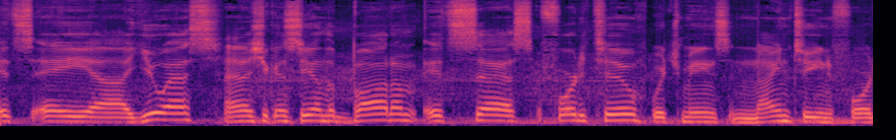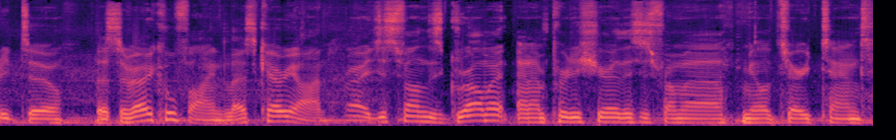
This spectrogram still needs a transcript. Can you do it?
it's a uh, US and as you can see on the bottom it says 42 which means 1942. That's a very cool find. Let's carry on. All right, just found this grommet and I'm pretty sure this is from a military tent.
